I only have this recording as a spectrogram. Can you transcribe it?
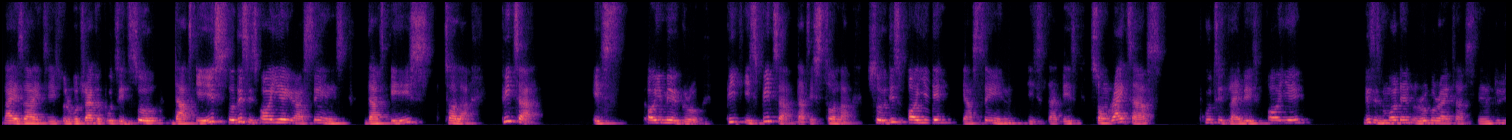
That is how it is. Robo try to put it. So that is, so this is all here you are saying is that is taller. Peter is Oyimegro. Pete is Peter that is taller. So this Oye you are saying is that is some writers put it like this. Oye this is modern Robo writers. They do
